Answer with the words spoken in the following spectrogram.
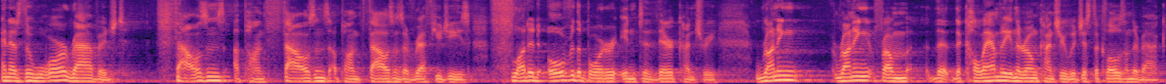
And as the war ravaged, thousands upon thousands upon thousands of refugees flooded over the border into their country, running running from the, the calamity in their own country with just the clothes on their back.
